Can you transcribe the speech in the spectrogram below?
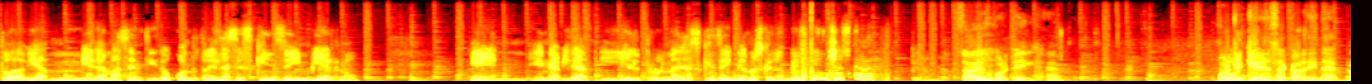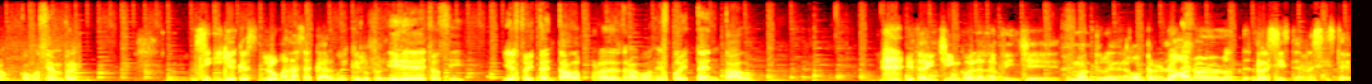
Todavía me da más sentido cuando traen las skins de invierno. En, en Navidad y el problema de las skins de invierno es que dan bien pinches caras. Pero hombre, ¿Sabes por qué, Inge? Porque quieren sacar dinero, como siempre. sí, y ya que lo van a sacar, güey, que lo perdí. Y de hecho sí. Y estoy tentado por la del dragón. Estoy tentado. Está bien chingona la pinche montura de dragón, pero no, no, no, no, resiste, resiste.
